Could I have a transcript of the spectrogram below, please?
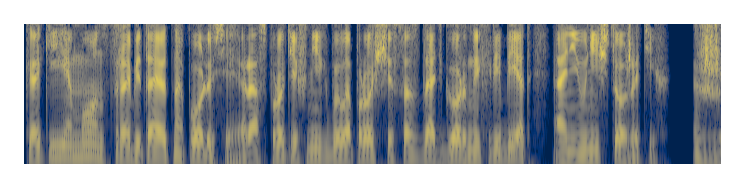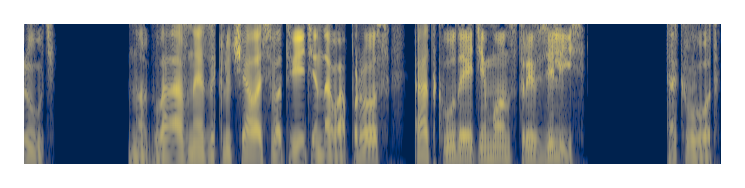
Какие монстры обитают на полюсе, раз против них было проще создать горный хребет, а не уничтожить их? Жуть. Но главное заключалось в ответе на вопрос, откуда эти монстры взялись. Так вот,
